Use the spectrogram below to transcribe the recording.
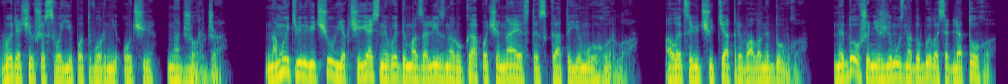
вирячивши свої потворні очі на Джорджа. На мить він відчув, як чиясь невидима залізна рука починає стискати йому горло. Але це відчуття тривало недовго, не довше, ніж йому знадобилося для того,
